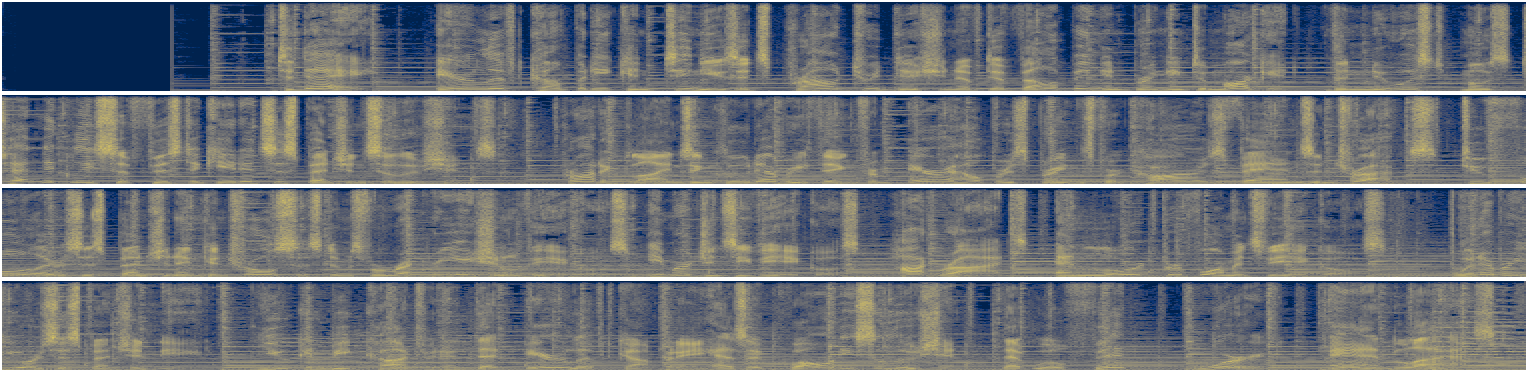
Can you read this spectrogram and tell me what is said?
Today, Airlift Company continues its proud tradition of developing and bringing to market the newest, most technically sophisticated suspension solutions. Product lines include everything from air helper springs for cars, vans, and trucks to full air suspension and control systems for recreational vehicles, emergency vehicles, hot rods, and lowered performance vehicles. Whatever your suspension need, you can be confident that Airlift Company has a quality solution that will fit, work, and last.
